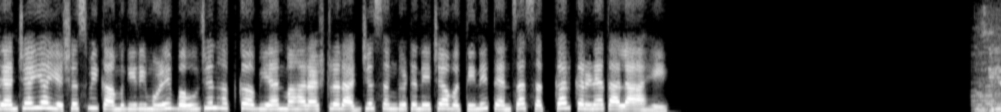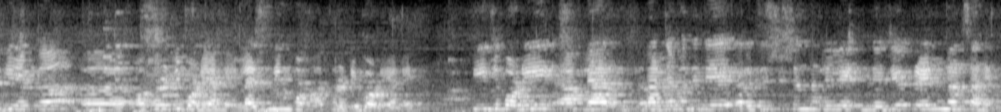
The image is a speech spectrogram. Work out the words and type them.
त्यांच्या या यशस्वी कामगिरीमुळे बहुजन हक्क अभियान महाराष्ट्र राज्य संघटनेच्या वतीने त्यांचा सत्कार करण्यात आला आहे. काउन्सिल ही एक ऑथॉरिटी बॉडी आहे लायसनिंग ऑथॉरिटी बॉडी आहे. ही जी बॉडी आपल्या राज्यामध्ये जे रजिस्ट्रेशन झालेले म्हणजे जे ट्रेन नर्स आहेत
